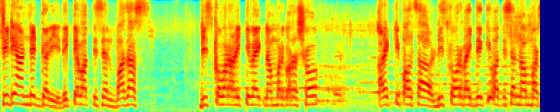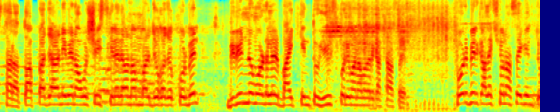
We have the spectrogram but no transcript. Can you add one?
সিটি হান্ড্রেড গাড়ি, দেখতে পাচ্ছেন বাজাজ। ডিসকভার আরেকটি বাইক নাম্বার করা সহ। আরেকটি পালসার ডিসকভার বাইক দেখতে পাচ্ছেন নাম্বার ছাড়া। তো আপনারা যারা নেবেন, অবশ্যই স্ক্রিনে দেওয়া নাম্বার যোগাযোগ করবেন। বিভিন্ন মডেলের বাইক কিন্তু হিউজ পরিমাণ আমাদের কাছে আছে। ফোর বির কালেকশন আছে কিন্তু,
